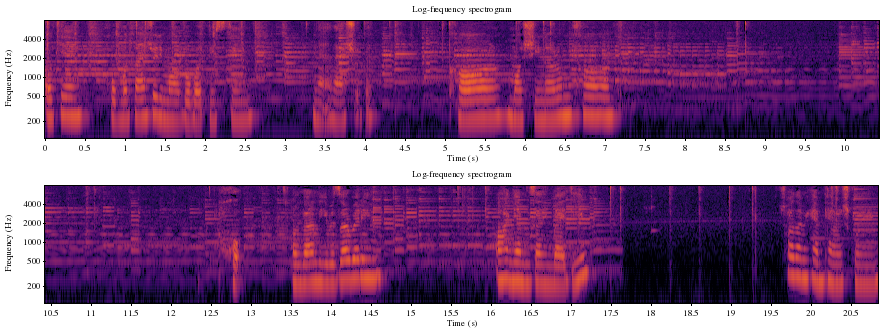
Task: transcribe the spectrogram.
okay. خب مطمئن شدیم ما ربات نیستیم؟ نه نشده. کار ماشینا رو می‌خواد. خب امیدوارم دیگه بذار بریم. آهنگم می‌زنیم بعدی. شاید هم یکم کمش کنیم.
